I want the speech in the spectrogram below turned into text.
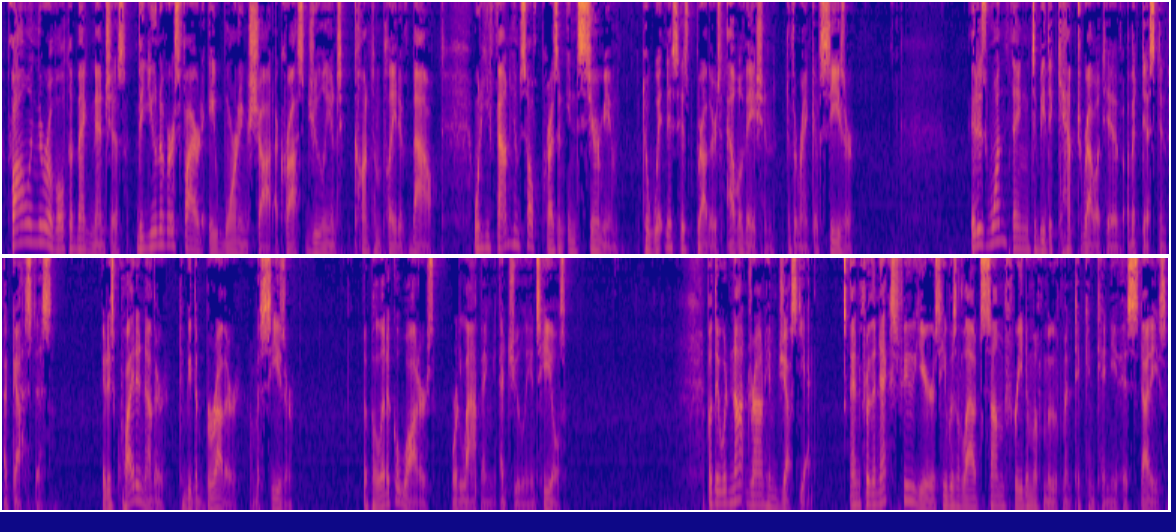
Following the revolt of Magnentius, the universe fired a warning shot across Julian's contemplative bow when he found himself present in Sirmium to witness his brother's elevation to the rank of Caesar. It is one thing to be the kept relative of a distant Augustus. It is quite another to be the brother of a Caesar the political waters were lapping at Julian's heels. But they would not drown him just yet, and for the next few years he was allowed some freedom of movement to continue his studies.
